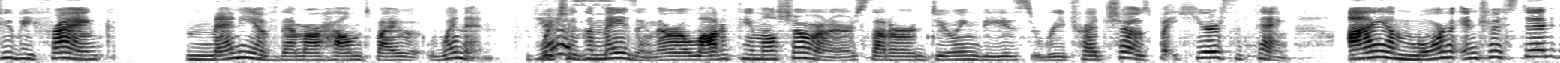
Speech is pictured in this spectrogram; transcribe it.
to be frank, many of them are helmed by women, which is amazing. There are a lot of female showrunners that are doing these retread shows. But here's the thing I am more interested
